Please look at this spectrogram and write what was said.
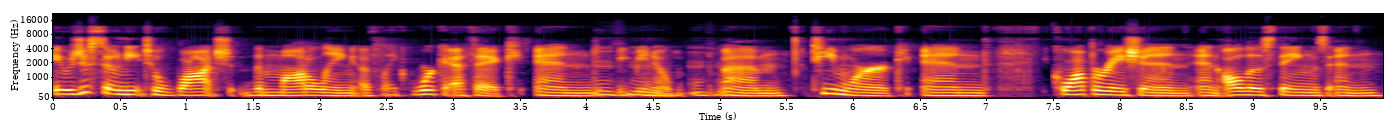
it was just so neat to watch the modeling of like work ethic and you know mm-hmm, mm-hmm. um, teamwork and cooperation and all those things. And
